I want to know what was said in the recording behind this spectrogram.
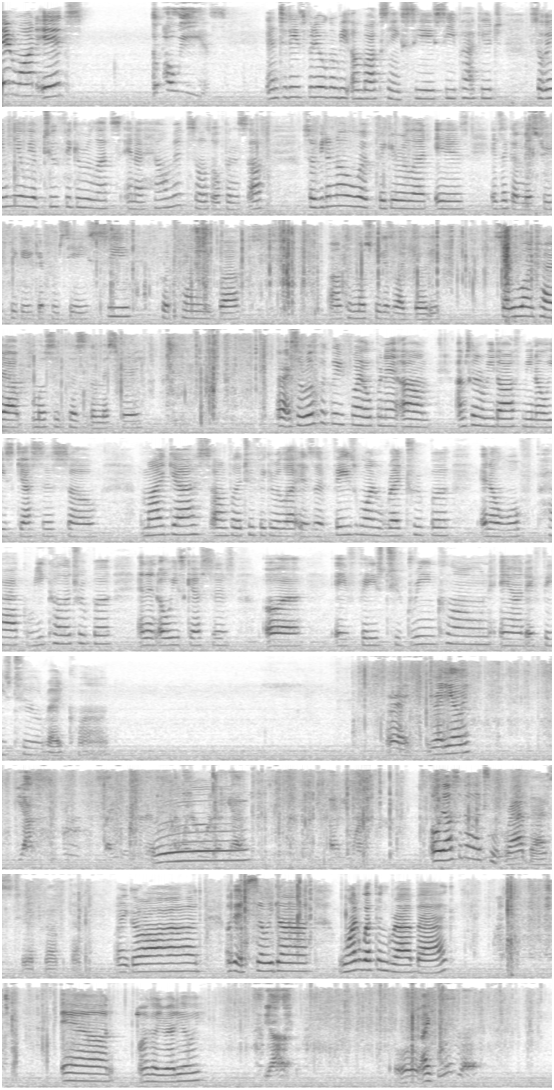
Hey everyone, it's The Poeys. in today's video we're gonna be unboxing CAC package. So in here we have two figure roulettes and a helmet. So let's open this up. So if you don't know what figure roulette is, it's like a mystery figure you get from CAC for 20 bucks. Because most figures are like 30. So we want to try it out mostly because of the mystery. Alright, so real quickly before I open it, um, I'm just gonna read off me and Oe's guesses. So my guess um, for the two figure roulette is a phase one red trooper and a wolf pack recolor trooper, and then Oe's guesses are a phase two green clone and a phase two red clone. Alright, you ready, Oe? Yeah, I'm super excited for this. I wonder what I get. Anyone. Oh, we also got like some grab bags too. I forgot about that. Oh my god. Okay, so we got one weapon grab bag. And, oh my god, you ready, Oe? Yeah. Oh, I,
